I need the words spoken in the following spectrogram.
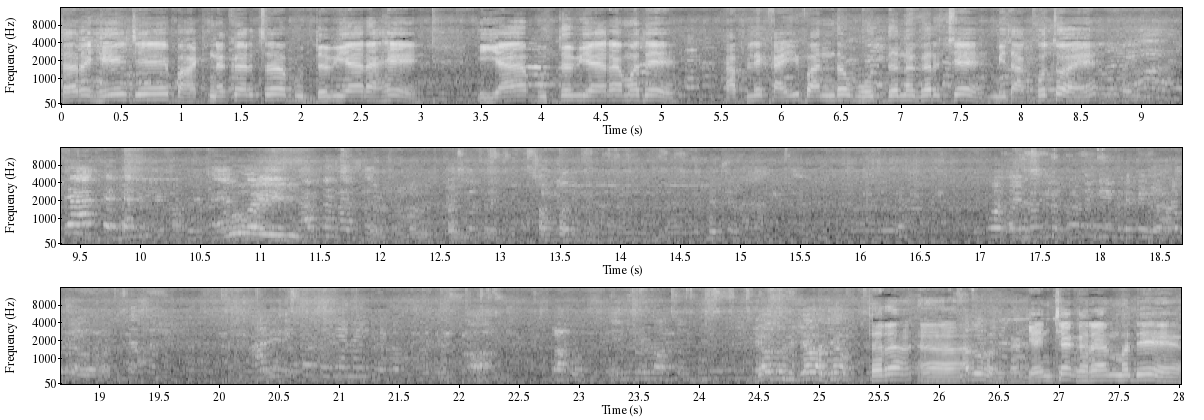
तर हे जे भाटनगरचं बुद्धविहार आहे या बुद्धविहारामध्ये आपले काही बांधव बौद्धनगरचे मी दाखवतो आहे. तर यांच्या घरांमध्ये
